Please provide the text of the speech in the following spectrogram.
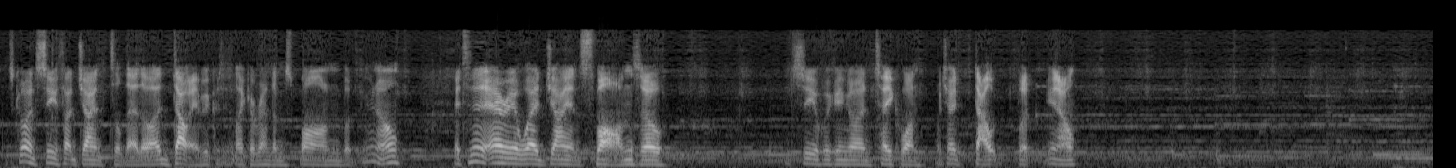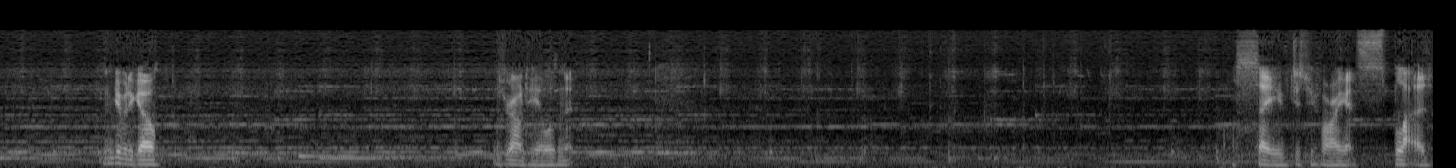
Let's go and see if that giant's still there, though. I doubt it because it's like a random spawn, but you know, it's in an area where giants spawn, so let's see if we can go and take one, which I doubt, but you know. And give it a go. It was around here, wasn't it? I'll save just before I get splattered.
